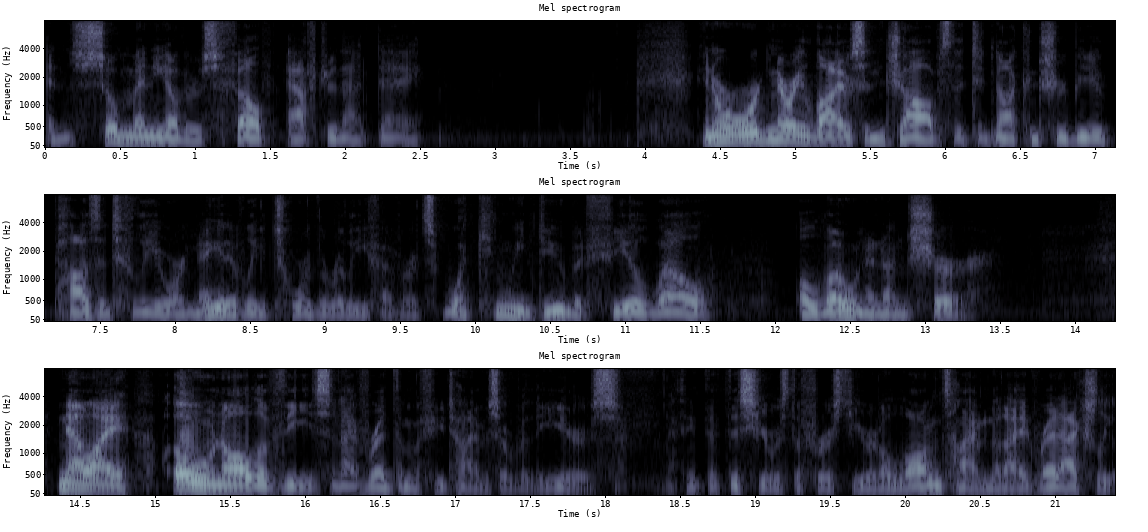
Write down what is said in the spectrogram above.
and so many others felt after that day. In our ordinary lives and jobs that did not contribute positively or negatively toward the relief efforts, what can we do but feel, well, alone and unsure? Now, I own all of these, and I've read them a few times over the years. I think that this year was the first year in a long time that I had read actually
